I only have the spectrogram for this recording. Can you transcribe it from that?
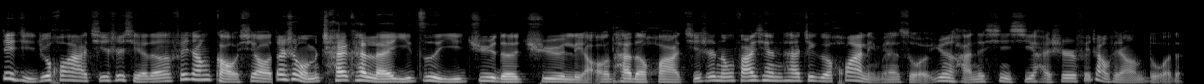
这几句话其实写的非常搞笑，但是我们拆开来一字一句的去聊他的话，其实能发现他这个话里面所蕴含的信息还是非常非常多的。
